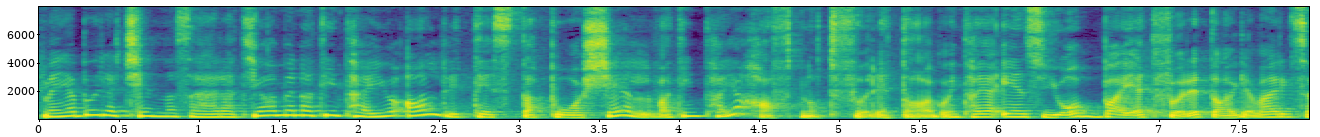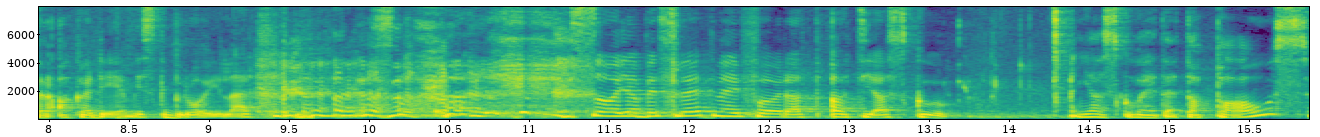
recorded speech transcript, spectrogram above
Men jag började känna så här att ja men att inte har jag ju aldrig testat på själv, att inte har jag haft något företag och inte har jag ens jobba i ett företag. Jag var en sån akademisk broiler. så, så jag beslöt mig för att, att jag skulle jag skulle heta, ta paus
